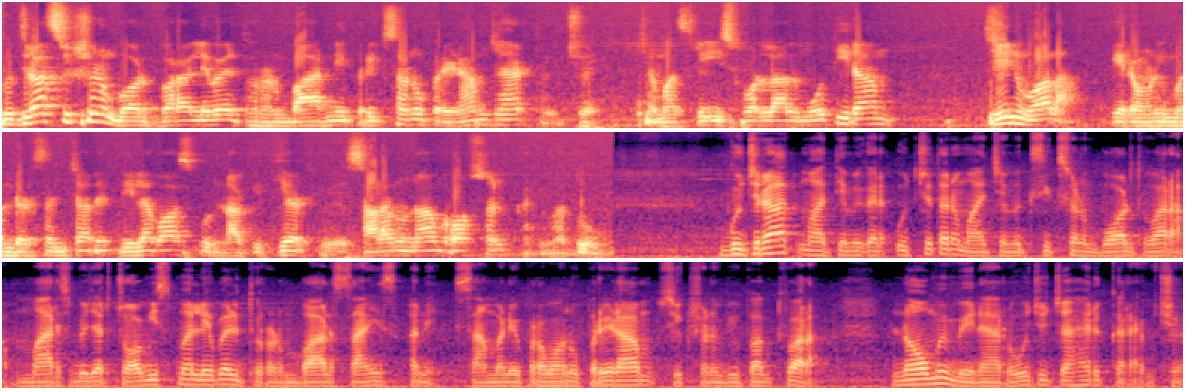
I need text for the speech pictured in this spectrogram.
ગુજરાત શિક્ષણ બોર્ડ દ્વારા લેવાયેલ ધોરણ બારની પરીક્ષાનું પરિણામ જાહેર થયું છે. જેમાં શ્રી ઈશ્વરલાલ મોતીરામ જીનવાલા કેળવણી મંડળ સંચાલિત લીલાબા સ્કૂલના વિદ્યાર્થીઓએ શાળાનું નામ રોશન કર્યું હતું. ગુજરાત માધ્યમિક અને ઉચ્ચતર માધ્યમિક શિક્ષણ બોર્ડ દ્વારા માર્ચ બે હજાર ચોવીસમાં લેવાયેલ ધોરણ બાર સાયન્સ અને સામાન્ય પ્રવાહનું પરિણામ શિક્ષણ વિભાગ દ્વારા નવમી મેના રોજ જાહેર કરાયું છે.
